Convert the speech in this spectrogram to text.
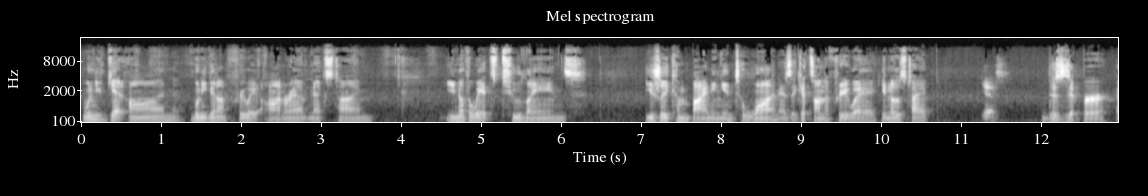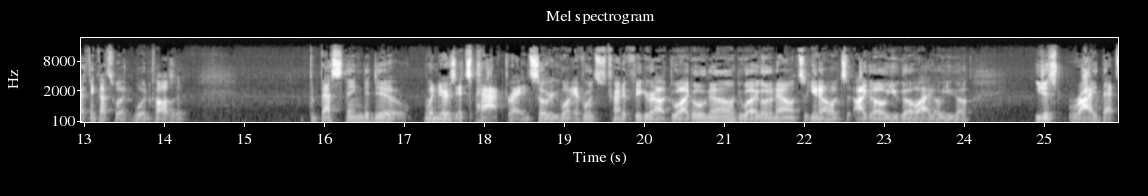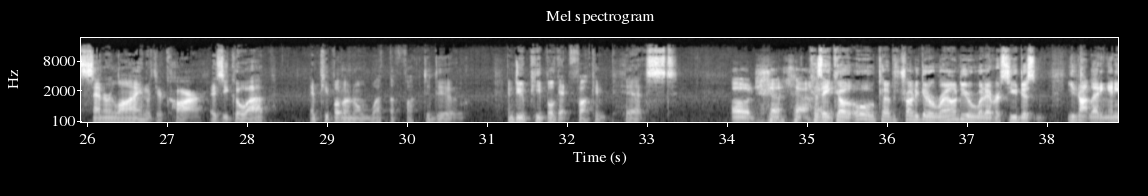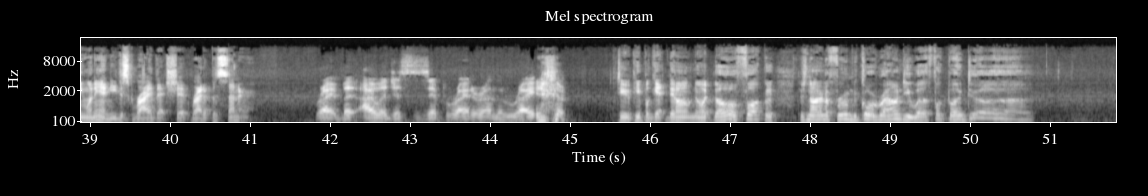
When you get on, when you get on freeway on ramp next time, you know the way it's two lanes, usually combining into one as it gets on the freeway. You know this type, Yes. the zipper. I think that's what Wood calls it. The best thing to do when there's it's packed, right? And so you're everyone's trying to figure out: Do I go now? Do I go now? It's you know, it's I go, you go, I go, you go. You just ride that center line with your car as you go up, and people don't know what the fuck to do. And do people get fucking pissed Oh, because because they go, "Oh, okay, I was trying to get around you or whatever." So you just you're not letting anyone in. You just ride that shit right at the center. right, but I would just zip right around the right. Dude, people get they don't know what. Oh fuck! There's not enough room to go around you. What the fuck do I do?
